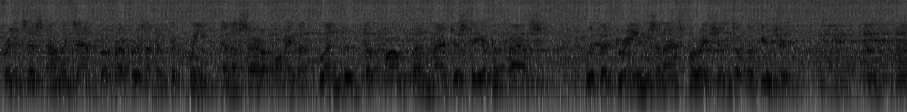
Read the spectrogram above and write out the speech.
Princess Alexandra represented the Queen in a ceremony that blended the pomp and majesty of the past with the dreams and aspirations of the future.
